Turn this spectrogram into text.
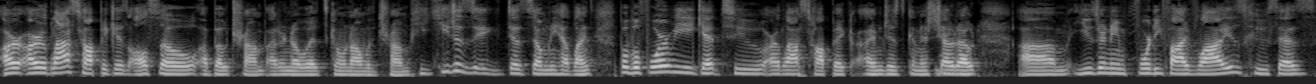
our our last topic is also about Trump. I don't know what's going on with Trump. He he just he does so many headlines. But before we get to our last topic, I'm just going to shout out um, username forty five lies who says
